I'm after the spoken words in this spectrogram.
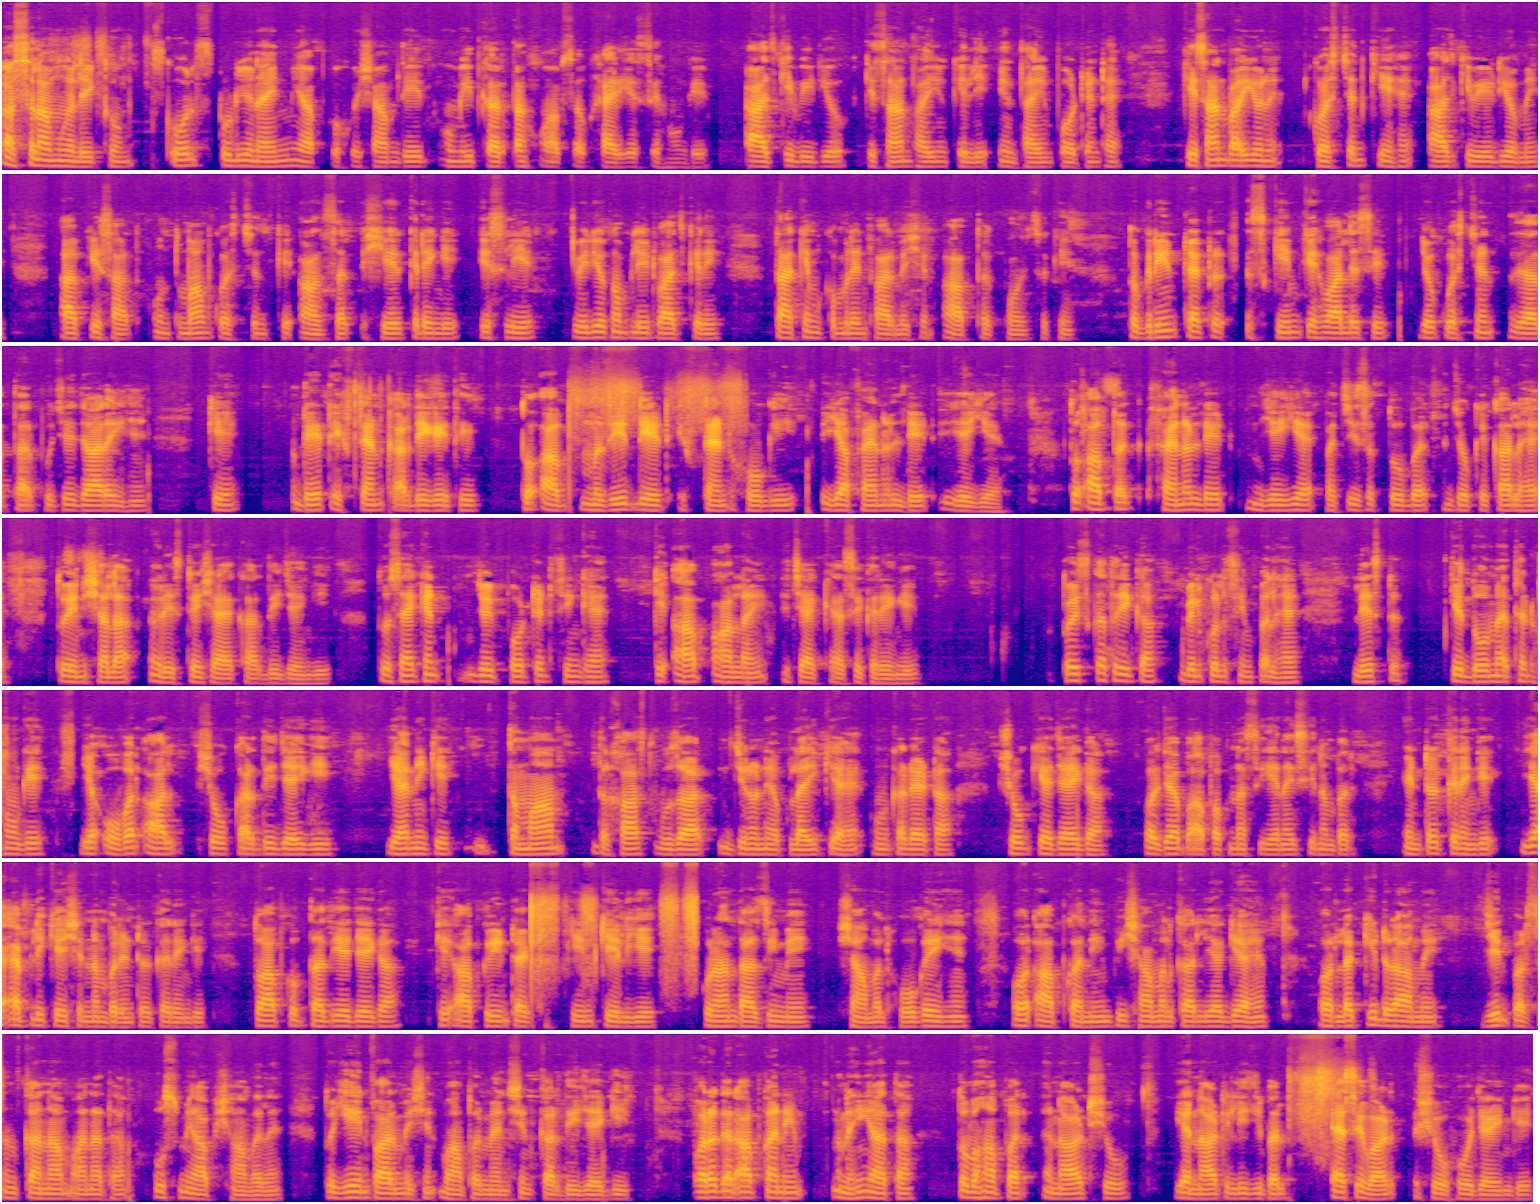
असलकुम school studio nine में आपको खुश आमदीद। उम्मीद करता हूँ आप सब खैरियत से होंगे। आज की वीडियो किसान भाइयों के लिए इंतहा इम्पोर्टेंट है। किसान भाइयों ने क्वेश्चन किए हैं। आज की वीडियो में आपके साथ उन तमाम क्वेश्चन के आंसर शेयर करेंगे। इसलिए वीडियो कंप्लीट वॉच करें ताकि मुकम्मल इन्फॉर्मेशन आप तक पहुँच सकें। तो ग्रीन ट्रैक्टर स्कीम के हवाले से जो क्वेश्चन ज़्यादातर पूछे जा रहे हैं कि डेट एक्सटेंड कर दी गई थी तो अब मज़ीद डेट एक्सटेंड होगी या फाइनल डेट यही है। तो अब तक फाइनल डेट यही है, पच्चीस अक्टूबर, जो कि कल है तो इन लिस्टें शाया कर दी जाएँगी। तो सेकंड जो इम्पोर्टेंट थिंग है कि आप ऑनलाइन चेक कैसे करेंगे। तो इसका तरीका बिल्कुल सिंपल है। लिस्ट के दो मेथड होंगे, या ओवरऑल शो कर दी जाएगी, यानी कि तमाम दरख्वास्त गुजार जिन्होंने अप्लाई किया है, उनका डाटा शो किया जाएगा। और जब आप अपना C N I C number enter करेंगे या एप्लीकेशन नंबर इंटर करेंगे तो आपको बता दिया जाएगा कि आप ग्रीन टैक्स स्कीम के लिए कुरानदाजी में शामिल हो गए हैं और आपका नेम भी शामिल कर लिया गया है और लकी ड्रा में जिन पर्सन का नाम आना था, उसमें आप शामिल हैं। तो ये इन्फॉर्मेशन वहाँ पर मेंशन कर दी जाएगी। और अगर आपका नेम नहीं आता तो वहाँ पर नाट शो या नाट एलिजिबल ऐसे वर्ड शो हो जाएँगे।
